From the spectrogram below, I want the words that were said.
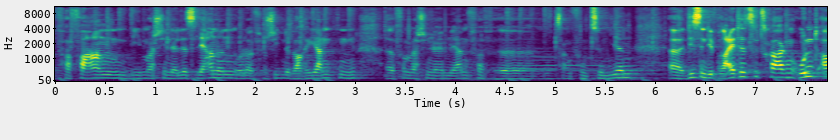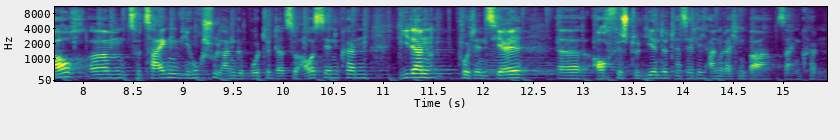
Verfahren wie maschinelles Lernen oder verschiedene Varianten äh, von maschinellem Lernen äh, sozusagen funktionieren, dies in die Breite zu tragen und auch ähm, zu zeigen, wie Hochschulangebote dazu aussehen können, die dann potenziell äh, auch für Studierende tatsächlich anrechenbar sein können.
